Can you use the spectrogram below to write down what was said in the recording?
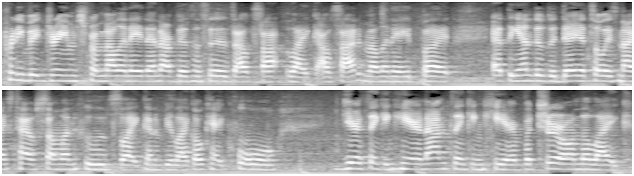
pretty big dreams for Melanade and our businesses outside, like outside of Melanade. But at the end of the day, it's always nice to have someone who's like going to be like, okay, cool, you're thinking here and I'm thinking here, but you're on the like,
